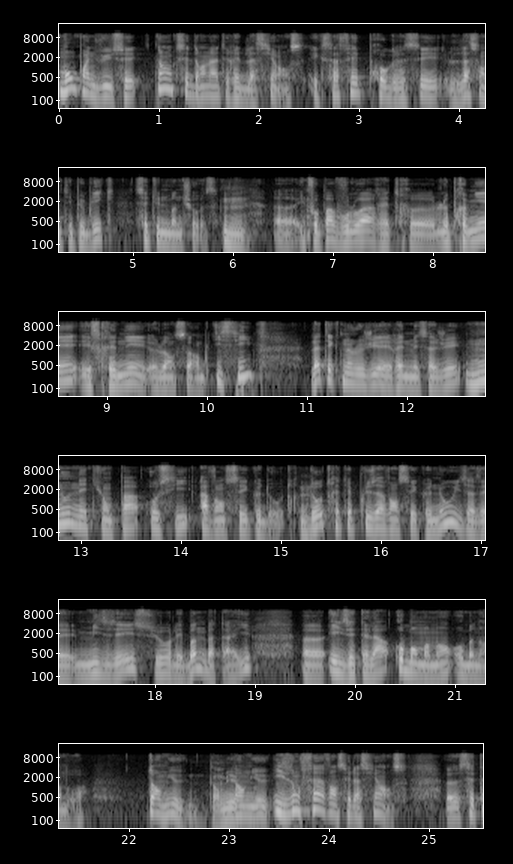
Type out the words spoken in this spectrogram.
mon point de vue, c'est tant que c'est dans l'intérêt de la science et que ça fait progresser la santé publique, c'est une bonne chose. Mhm. Euh, il ne faut pas vouloir être euh, le premier et freiner euh, l'ensemble. Ici, la technologie ARN messager, nous n'étions pas aussi avancés que d'autres. Mhm. D'autres étaient plus avancés que nous, ils avaient misé sur les bonnes batailles et ils étaient là au bon moment, au bon endroit. Tant mieux, tant mieux. Ils ont fait avancer la science. cette,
